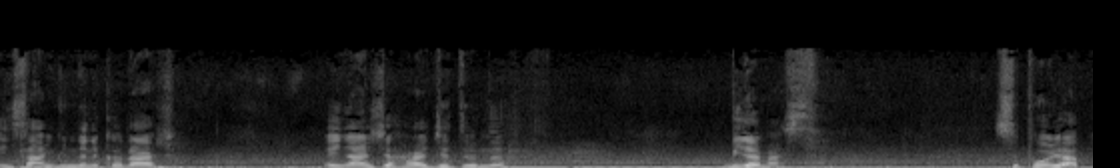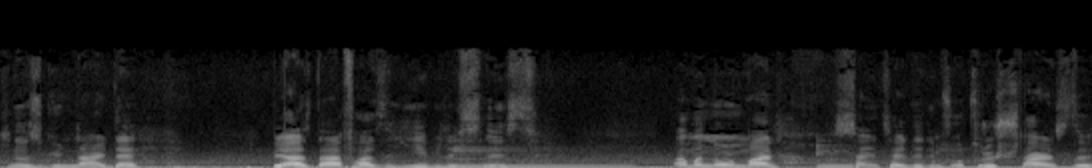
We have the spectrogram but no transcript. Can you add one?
insan günde ne kadar enerji harcadığını bilemez. Spor yaptığınız günlerde biraz daha fazla yiyebilirsiniz. Ama normal saniter dediğimiz oturuş tarzı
